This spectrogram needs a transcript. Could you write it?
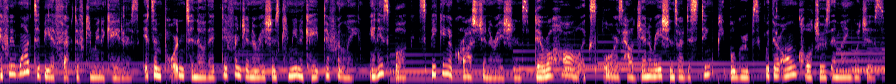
If we want to be effective communicators, it's important to know that different generations communicate differently. In his book, Speaking Across Generations, Daryl Hall explores how generations are distinct people groups with their own cultures and languages.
